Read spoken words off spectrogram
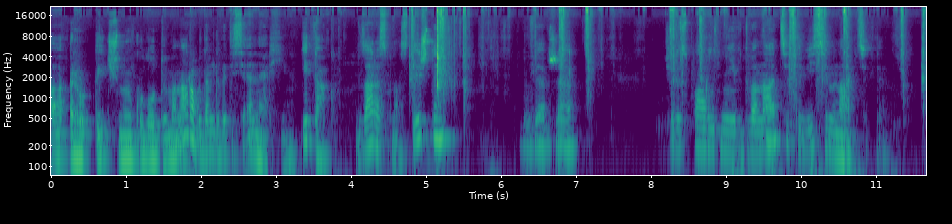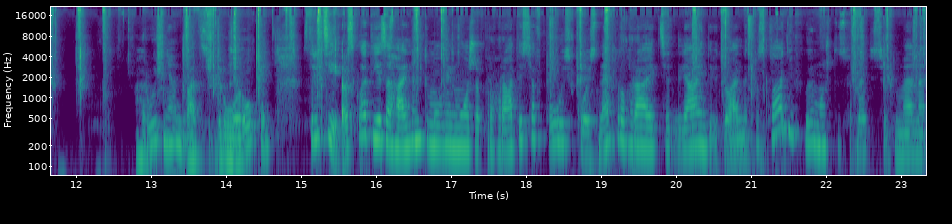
е, еротичною колодою Манара. Будемо дивитися енергії. І так, зараз у нас тиждень буде вже через пару днів 12-18 грудня 22 року. Стрільці, розклад є загальним, тому він може програтися в когось, в когось не програється. Для індивідуальних розкладів ви можете звернутися до мене е,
